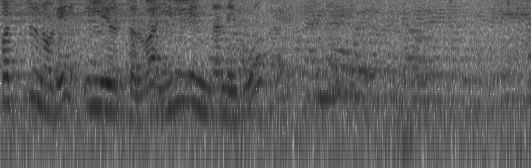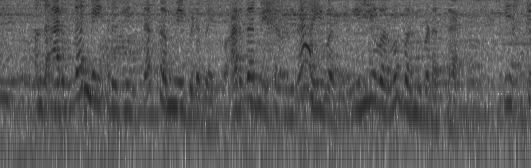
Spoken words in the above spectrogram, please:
ಫಸ್ಟ್ ನೋಡಿ ಇಲ್ಲಿ ಇರುತ್ತಲ್ವಾ ಇಲ್ಲಿಂದ ನೀವು ಒಂದು ಅರ್ಧ ಮೀಟ್ರ್ಗಿಂತ ಕಮ್ಮಿ ಬಿಡಬೇಕು. ಅರ್ಧ ಮೀಟರ್ ಅಂದರೆ ಐವತ್ತು. ಇಲ್ಲಿವರೆಗೂ ಬಂದ್ಬಿಡುತ್ತೆ. ಇಷ್ಟು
